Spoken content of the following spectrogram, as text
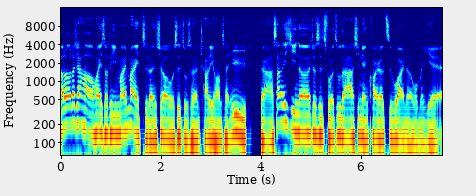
Hello，大家好，欢迎收听 My My 职人秀，我是主持人 Charlie 黄晨玉。对啊，上一集呢，就是除了祝大家新年快乐之外呢，我们也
